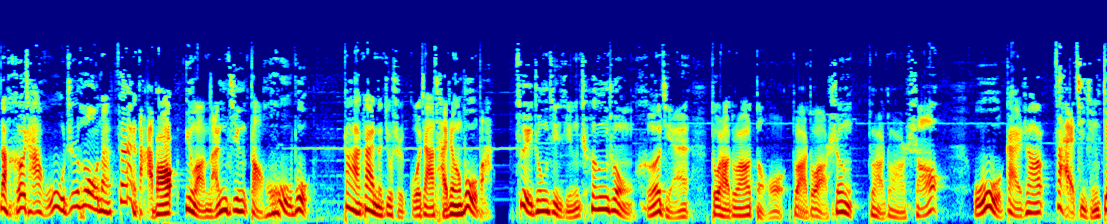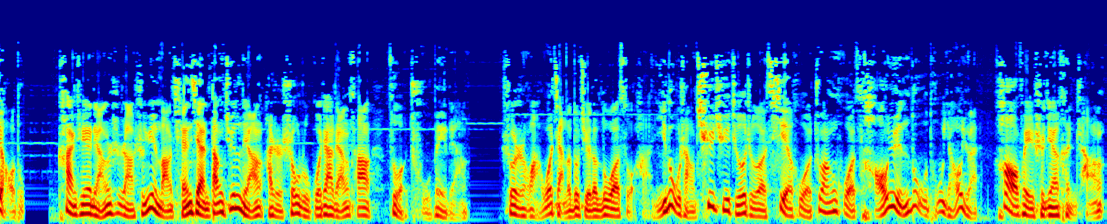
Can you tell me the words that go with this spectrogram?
那核查无误之后呢，再打包运往南京到户部，大概呢就是国家财政部吧。最终进行称重核检，多少多少斗，多少多少升，多少多少勺，无误盖章，再进行调度，看这些粮食啊是运往前线当军粮，还是收入国家粮仓做储备粮。说实话，我讲的都觉得啰嗦哈。一路上曲曲折折，卸货装货，漕运路途遥远，耗费时间很长，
